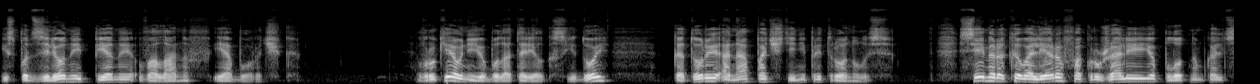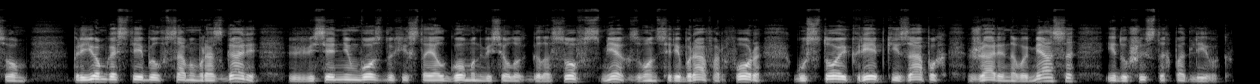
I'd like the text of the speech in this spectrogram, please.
из-под зеленой пены валанов и оборочек. В руке у нее была тарелка с едой — которой она почти не притронулась. Семеро кавалеров окружали ее плотным кольцом. Прием гостей был в самом разгаре, в весеннем воздухе стоял гомон веселых голосов, смех, звон серебра, фарфора, густой крепкий запах жареного мяса и душистых подливок.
